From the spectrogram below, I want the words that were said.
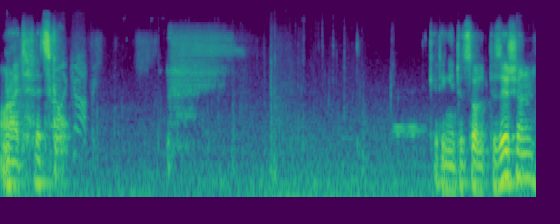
All right, let's go. Getting into solid position.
